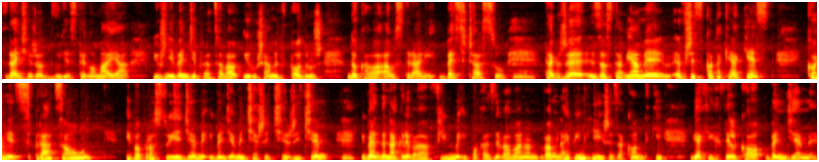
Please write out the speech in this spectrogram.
Zdaje się, że od 20 maja już nie będzie pracował i ruszamy w podróż dookoła Australii bez czasu. Także zostawiamy wszystko tak jak jest. Koniec z pracą i po prostu jedziemy i będziemy cieszyć się życiem i będę nagrywała filmy i pokazywała nam, Wam najpiękniejsze zakątki, w jakich tylko będziemy.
